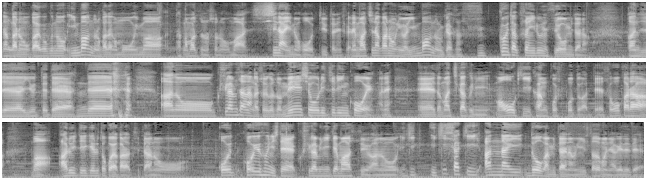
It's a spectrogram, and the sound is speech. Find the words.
なんかあの外国のインバウンドの方がもう今高松のそのまあ市内の方って言ったらいいんですかね。街中の方にはインバウンドのお客さんすっごいたくさんいるんですよみたいな感じで言ってて。で あのー、串上さんなんかそれこそ名所立林公園がねえーとまあ、近くに、まあ、大きい観光スポットがあってそこからまあ歩いていけるとこやからって言ってあのこうこういう風にして串上に行けますっていうあの行き行き先案内動画みたいなのをインスタとかに上げてて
